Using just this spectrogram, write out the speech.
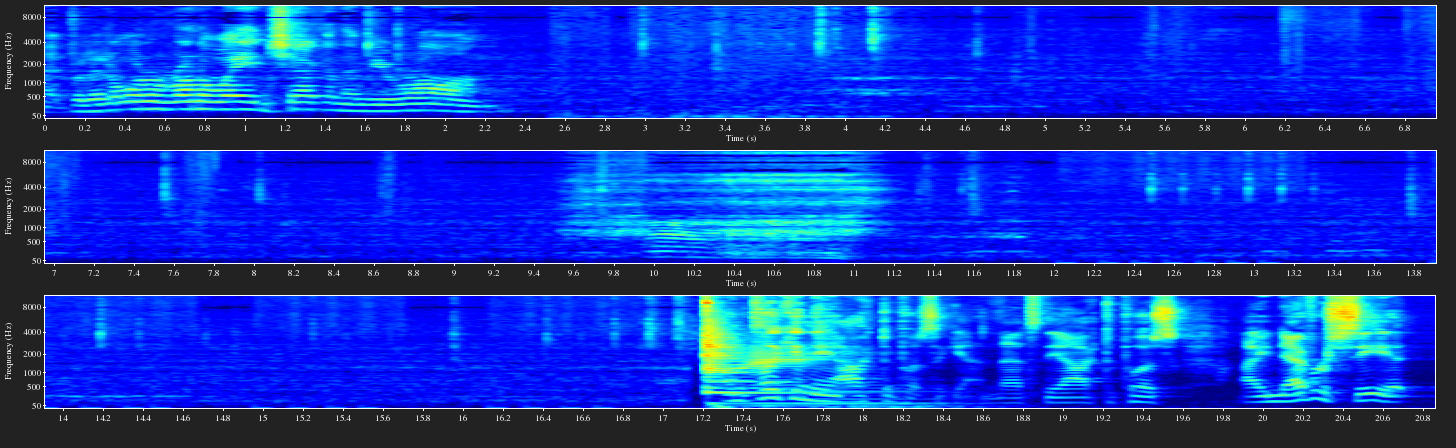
Right, but I don't want to run away and check and then be wrong. Clicking the octopus again. That's the octopus. I never see it.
